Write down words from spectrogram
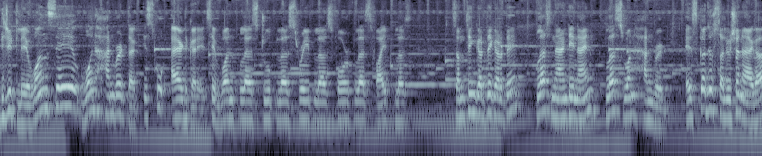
डिजिट ले वन से वन हंड्रेड तक, इसको ऐड करें। से one plus two plus three plus four plus five plus something करते करते plus ninety nine plus one hundred इसका जो सोल्यूशन आएगा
